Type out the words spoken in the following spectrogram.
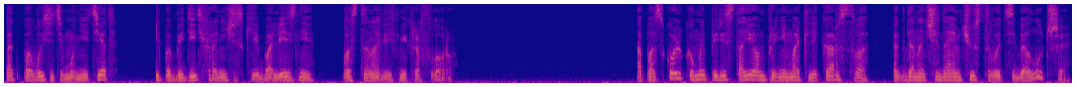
Как повысить иммунитет и победить хронические болезни, восстановив микрофлору. А поскольку мы перестаем принимать лекарства, когда начинаем чувствовать себя лучше,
